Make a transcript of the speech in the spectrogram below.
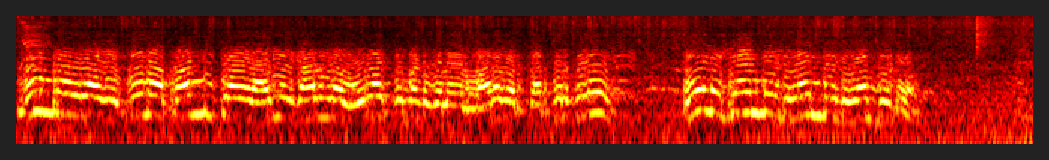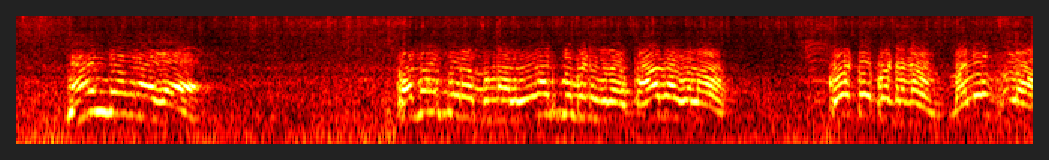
மூன்றாவதாக சீனா பாண்டிச்சாயர் அரிய காவிரி ஊராட்சி மன்ற தலைவர் மரவர் கற்பர்கள் மூணு வேன்போடு வேன்போடு வேன்போடு நான்காவதாக சமாச்சாரம் முன்னாள் ஊராட்சி மன்ற தலைவர் காதகுளம் கோட்டைப்பட்டணம் மலேசியா.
